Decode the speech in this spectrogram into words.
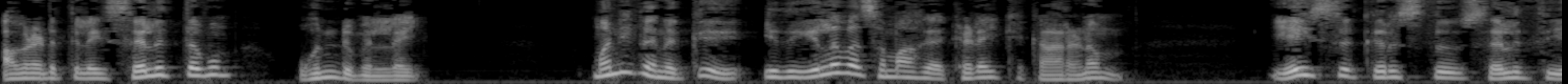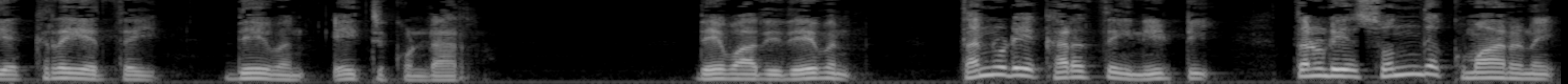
அவனிடத்திலே செலுத்தவும் ஒன்றுமில்லை. மனிதனுக்கு இது இலவசமாக கிடைக்க காரணம் இயேசு கிறிஸ்து செலுத்திய கிரயத்தை தேவன் ஏற்றுக்கொண்டார். தேவாதி தேவன் தன்னுடைய கரத்தை நீட்டி தன்னுடைய சொந்த குமாரனை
